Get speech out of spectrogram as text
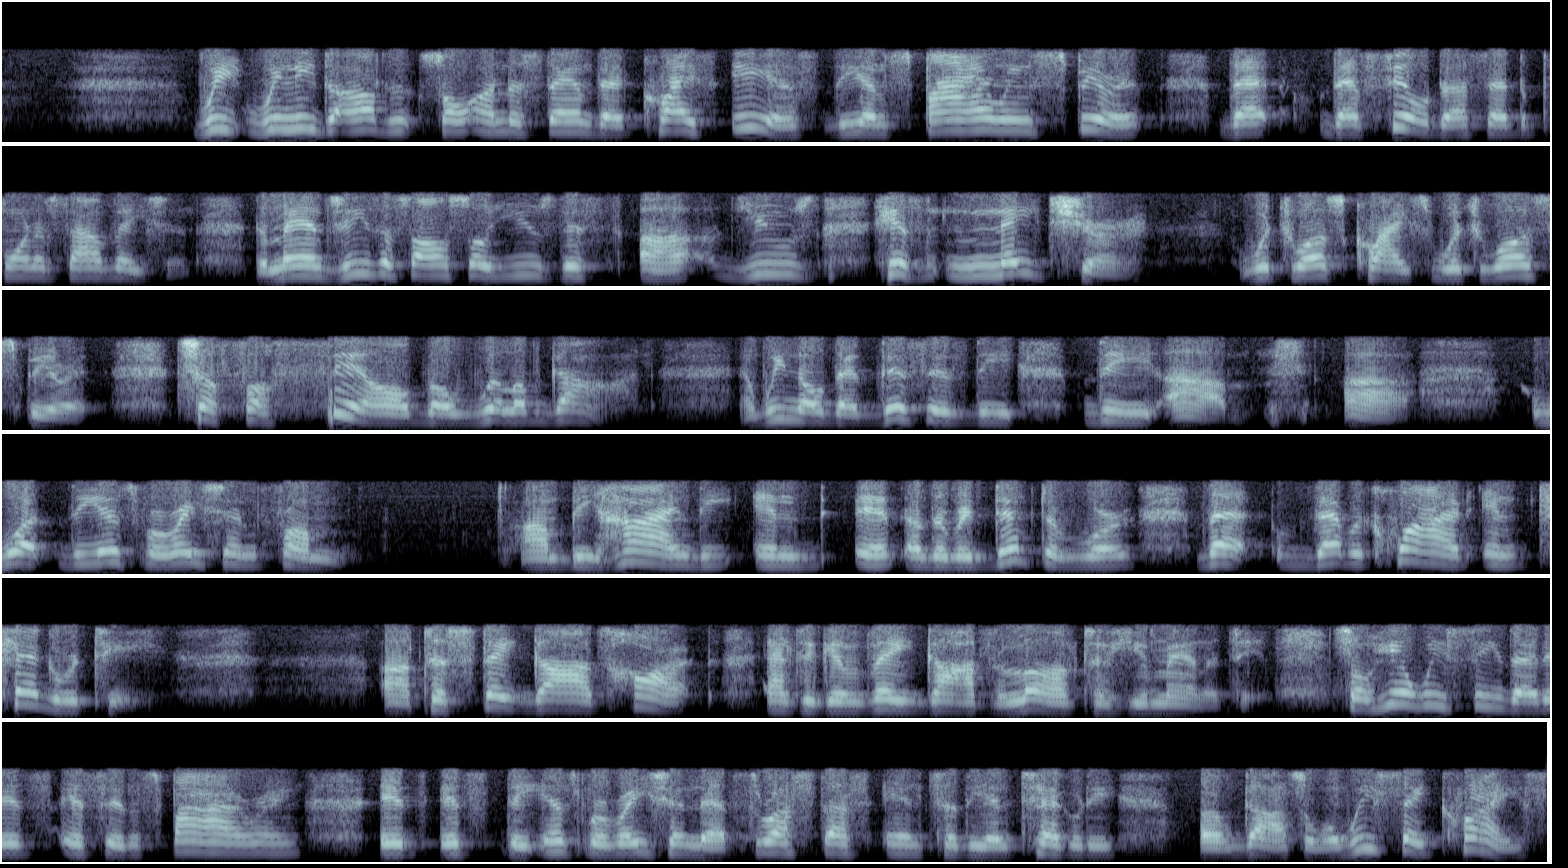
we we need to also understand that Christ is the inspiring spirit that that filled us at the point of salvation. The man Jesus also used this uh, used his nature, which was Christ, which was spirit, to fulfill the will of God. And we know that this is the the uh, uh, what the inspiration from um, behind the in, in uh, the redemptive work that that required integrity uh, to state God's heart and to convey God's love to humanity. So here we see that it's it's inspiring. It's it's the inspiration that thrust us into the integrity of God. So when we say Christ,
